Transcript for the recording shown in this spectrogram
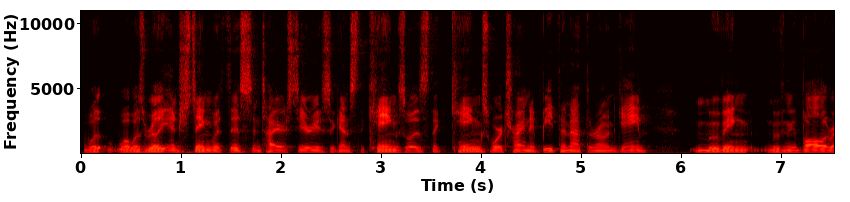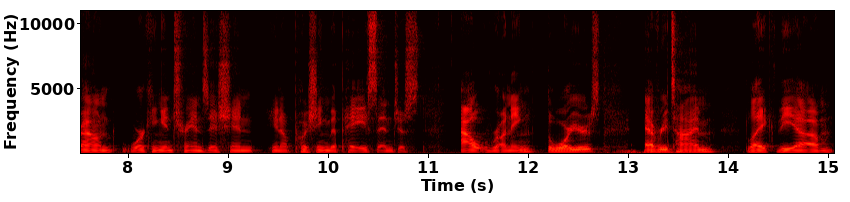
what what was really interesting with this entire series against the Kings was the Kings were trying to beat them at their own game, moving moving the ball around, working in transition, you know, pushing the pace and just outrunning the Warriors every time. Like the um,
